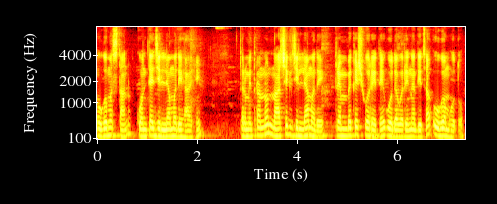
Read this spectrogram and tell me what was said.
उगमस्थान कोणत्या जिल्ह्यामध्ये आहे? तर मित्रांनो नाशिक जिल्ह्यामध्ये त्र्यंबकेश्वर येथे गोदावरी नदीचा उगम होतो.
